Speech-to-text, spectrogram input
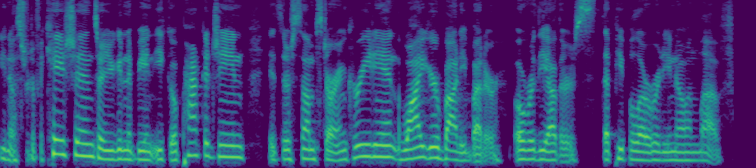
you know certifications? Are you going to be in eco packaging? Is there some star ingredient? Why your body butter over the others that people already know and love?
